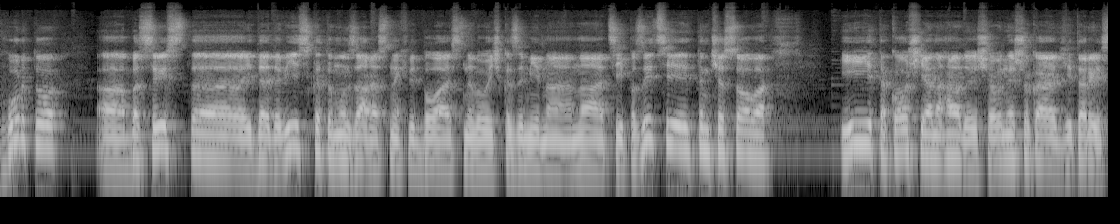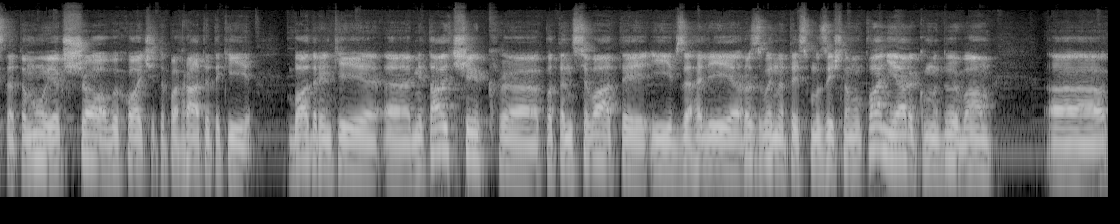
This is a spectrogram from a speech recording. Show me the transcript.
В гурту е, басист е, йде до війська, тому зараз в них відбувається невеличка заміна на цій позиції тимчасова. І також я нагадую, що вони шукають гітариста. Тому, якщо ви хочете пограти такий бодренький е, метальчик, е, потанцювати і взагалі розвинутись в музичному плані, я рекомендую вам е,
